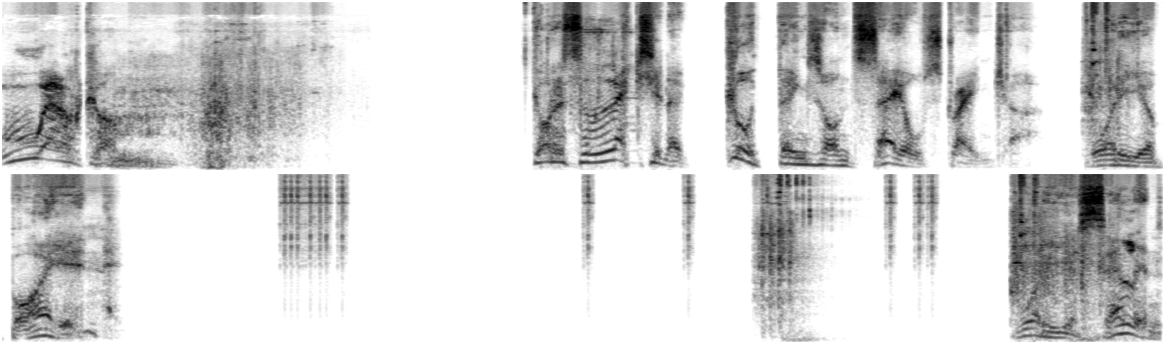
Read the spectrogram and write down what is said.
Welcome. Got a selection of good things on sale, stranger. What are you buying? What are you selling?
